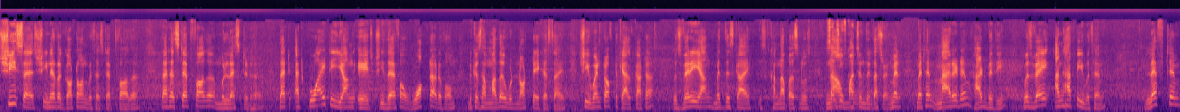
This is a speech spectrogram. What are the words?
She says she never got on with her stepfather, that her stepfather molested her, that at quite a young age she therefore walked out of home because her mother would not take her side. She went off to Calcutta, was very young, met this guy, this Khanna person who's now Sanjeev much Khanna. in the, that's right, met, met him, married him, had Vidhi, was very unhappy with him, left him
